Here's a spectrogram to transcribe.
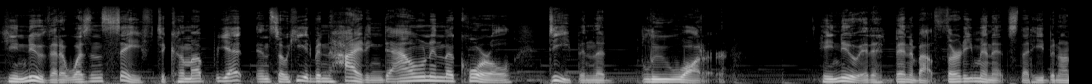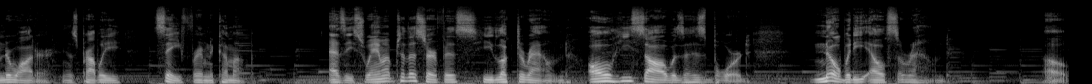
He knew that it wasn't safe to come up yet, and so he had been hiding down in the coral deep in the blue water. He knew it had been about 30 minutes that he'd been underwater. It was probably safe for him to come up. As he swam up to the surface, he looked around. All he saw was his board. Nobody else around. Oh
